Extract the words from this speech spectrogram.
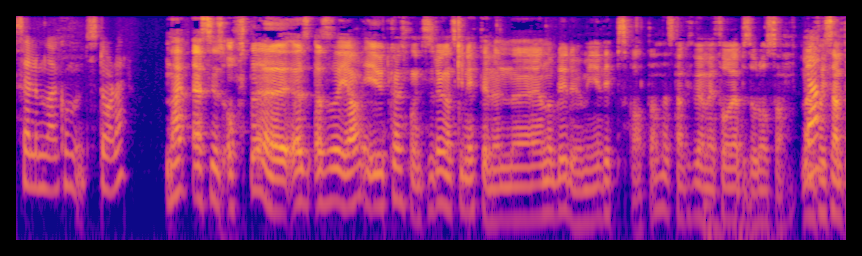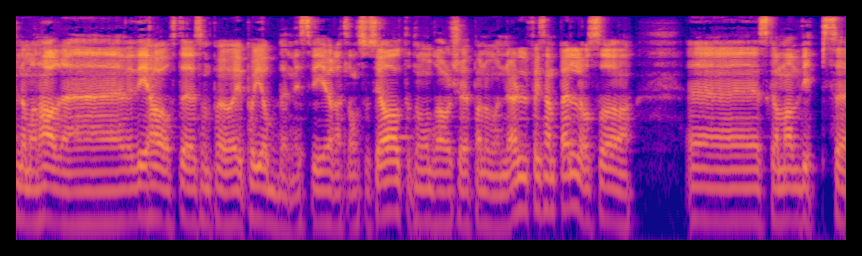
selv om det har kommet, står der. Nei, jeg syns ofte Altså, ja, i utgangspunktet så er det ganske nyttig, men eh, nå blir det jo mye Vipps-prat. Det snakket vi om i forrige episode også. Men Ja. eksempel når man har eh, Vi har ofte sånn på, på jobben hvis vi gjør et eller annet sosialt, at noen drar og kjøper noen øl, eksempel, og så eh, skal man vippse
